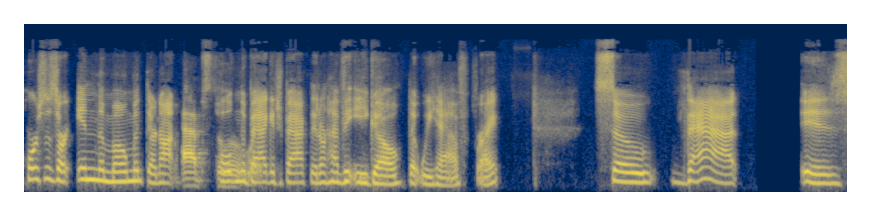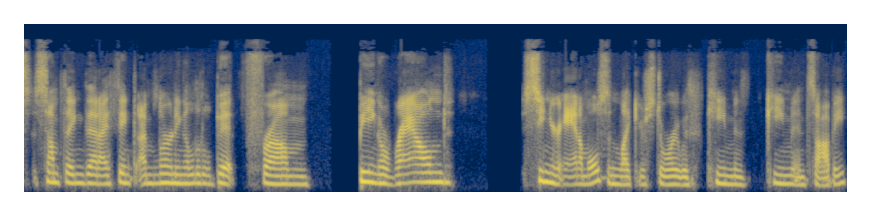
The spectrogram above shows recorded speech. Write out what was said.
horses are in the moment. They're not Absolutely. holding the baggage back. They don't have the ego that we have, right? So that is something that I think I'm learning a little bit from being around senior animals and like your story with Keem and Keem and Sabi,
